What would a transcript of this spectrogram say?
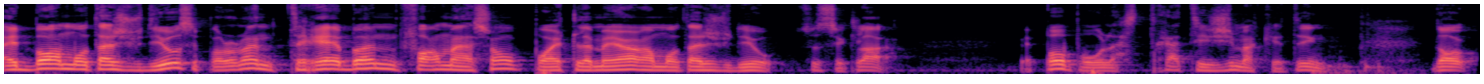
être bon en montage vidéo, c'est probablement une très bonne formation pour être le meilleur en montage vidéo. Ça, c'est clair. Mais pas pour la stratégie marketing. Donc,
